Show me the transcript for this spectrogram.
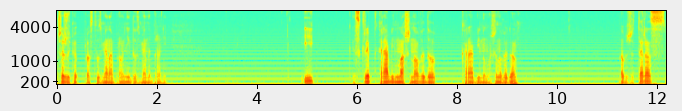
Przerzućmy po prostu zmiana broni do zmiany broni. I skrypt karabin maszynowy do karabinu maszynowego. Dobrze, teraz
